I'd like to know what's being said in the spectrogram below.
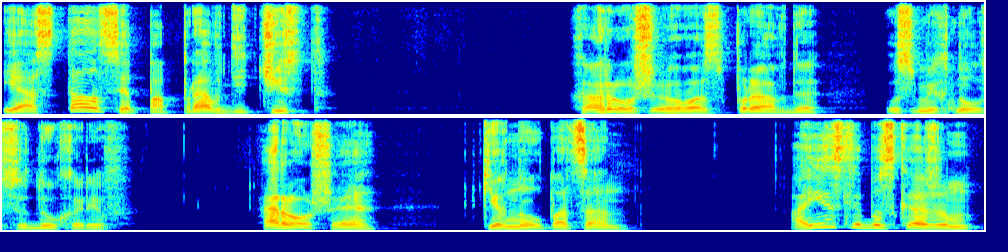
и остался по правде чист. Хорошая у вас правда, усмехнулся Духарев. Хорошая, кивнул пацан. А если бы, скажем,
